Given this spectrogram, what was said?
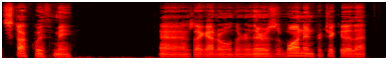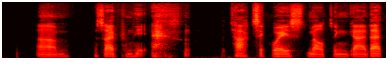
stuck with me as I got older. There was one in particular that, um, aside from the, the toxic waste melting guy, that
